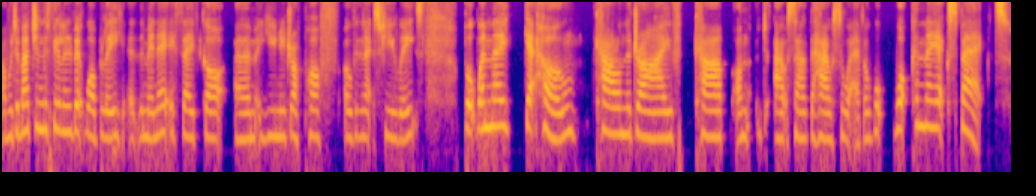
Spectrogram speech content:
I would imagine they're feeling a bit wobbly at the minute if they've got um, a uni drop off over the next few weeks. But when they get home, car on the drive, car on outside the house or whatever, what what can they expect?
